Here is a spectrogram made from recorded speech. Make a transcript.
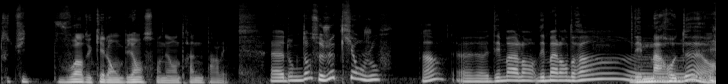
tout de suite voir de quelle ambiance on est en train de parler. Euh, donc, dans ce jeu, qui on joue hein des, des malandrins Des maraudeurs,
